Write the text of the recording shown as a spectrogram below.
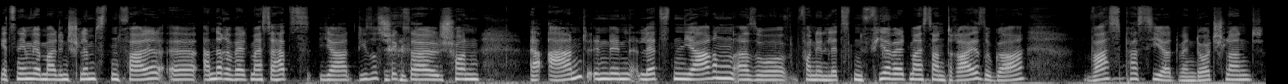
Jetzt nehmen wir mal den schlimmsten Fall. Äh, andere Weltmeister hat ja dieses Schicksal schon erahnt in den letzten Jahren, also von den letzten vier Weltmeistern drei sogar. Was passiert, wenn Deutschland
